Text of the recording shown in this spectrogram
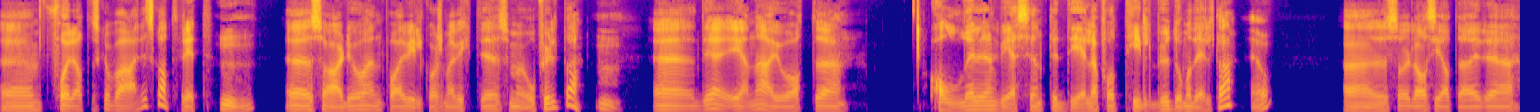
Eh, For at det skal være skattefritt, Mm. eh, så er det jo en par vilkår som er viktige, som er oppfylt, da. Mm. Eh, Det ene er jo at alle eller en vesentlig del har fått tilbud om å delta. Ja. Eh, Så la oss si at det er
